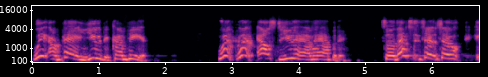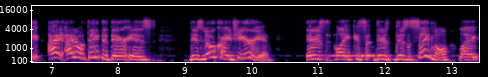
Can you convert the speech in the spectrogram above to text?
We are paying you to come here. What what else do you have happening? So that's so so it, I I don't think that there is there's no criterion. There's like there's there's a signal like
